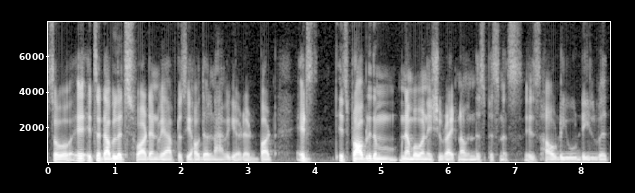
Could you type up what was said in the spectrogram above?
So it's a double-edged sword and we have to see how they'll navigate it but it's it's probably the number one issue right now in this business is how do you deal with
